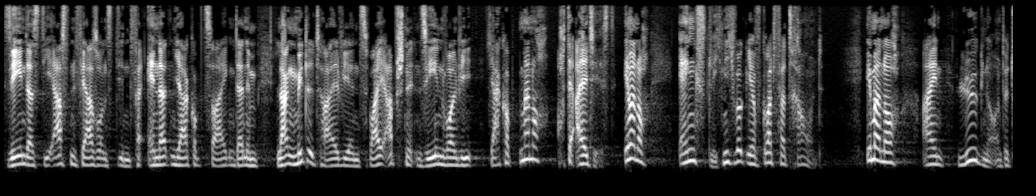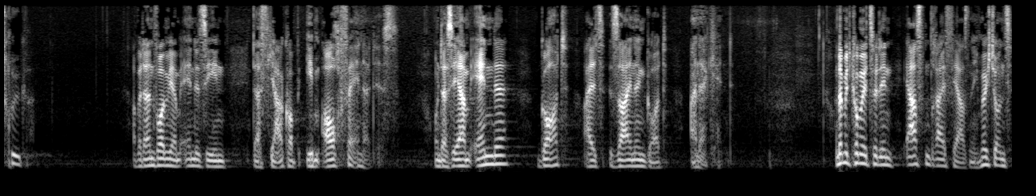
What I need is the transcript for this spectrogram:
sehen, dass die ersten Verse uns den veränderten Jakob zeigen. Dann im langen Mittelteil wir in zwei Abschnitten sehen wollen, wie Jakob immer noch auch der Alte ist. Immer noch ängstlich, nicht wirklich auf Gott vertrauend. Immer noch ein Lügner und Betrüger. Aber dann wollen wir am Ende sehen, dass Jakob eben auch verändert ist. Und dass er am Ende Gott als seinen Gott anerkennt. Und damit kommen wir zu den ersten drei Versen. Ich möchte uns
